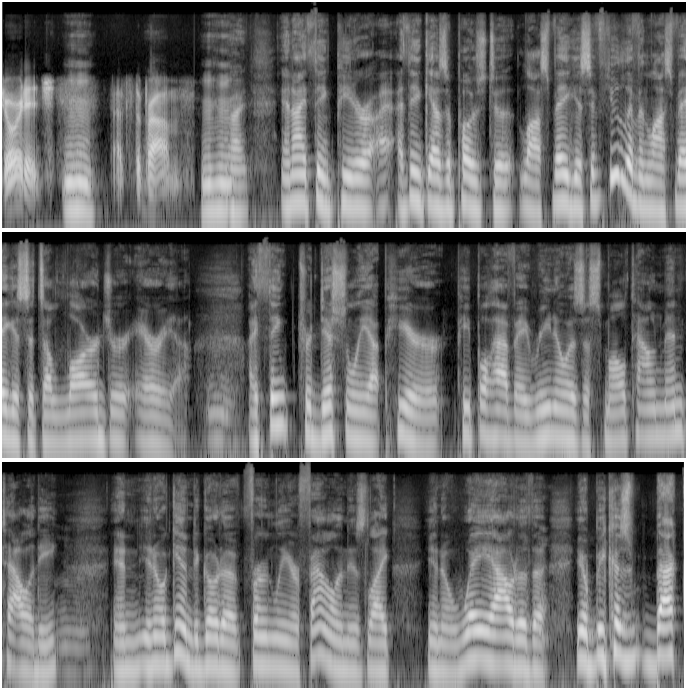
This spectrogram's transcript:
shortage. Mm-hmm. That's the problem. Mm-hmm. Right, and I think Peter, I, I, think as opposed to Las Vegas, if you live in Las Vegas, it's a larger area. Mm. I think traditionally up here, people have a Reno as a small town mentality, mm. and you know, again, to go to Fernley or Fallon is like you know, way out of the, you know, because back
